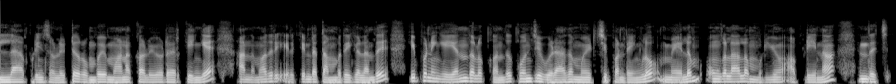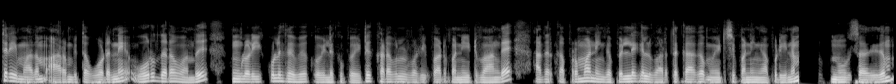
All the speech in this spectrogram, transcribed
இல்லை அப்படின்னு சொல்லிட்டு ரொம்ப மனக்கவலையோடு இருக்கீங்க. அந்த மாதிரி இருக்கின்ற தம்பதிகள் வந்து இப்போ நீங்கள் எந்த அளவுக்கு வந்து கொஞ்சம் விடாத முயற்சி பண்ணுறீங்களோ மேலும் உங்களால் முடியும் அப்படின்னா இந்த சித்திரை மாதம் ஆரம்பித்த உடனே ஒரு தடவை வந்து உங்களுடைய குலதெய்வ கோயிலுக்கு போயிட்டு கடவுள் வழிபாடு பண்ணிட்டு வாங்க. அதற்கப்புறமா நீங்கள் பிள்ளைகள் வரத்துக்காக முயற்சி பண்ணீங்க அப்படின்னா நூறு சதவீதம்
